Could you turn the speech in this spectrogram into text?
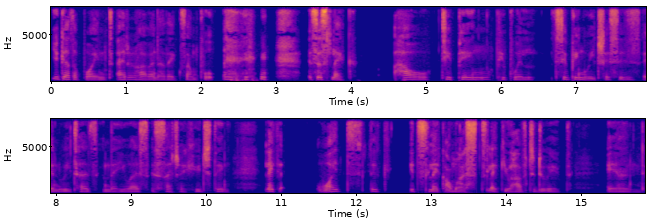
you get the point. I don't have another example. it's just like how tipping people tipping waitresses and waiters in the US is such a huge thing. Like what like it's like a must, like you have to do it. And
